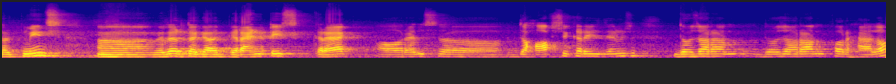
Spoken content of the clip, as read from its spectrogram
that means whether the grout is crack or else the half sticker is then those are all are all for hollow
